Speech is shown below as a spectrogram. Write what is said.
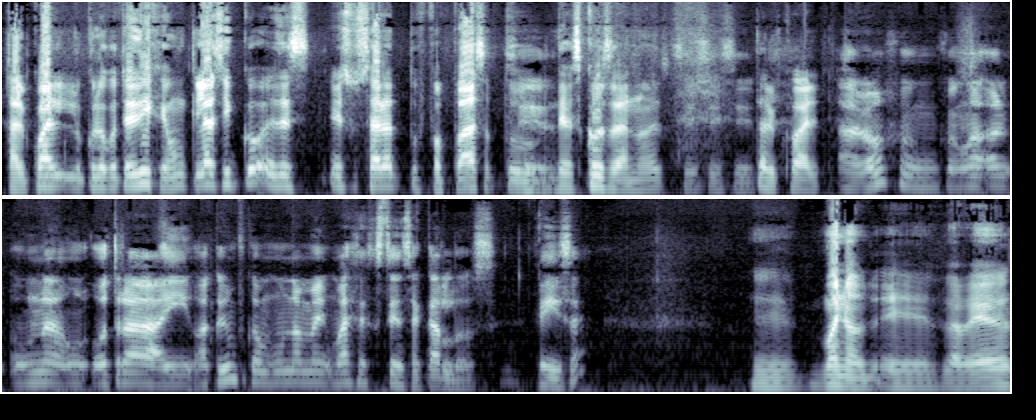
Tal cual, lo, lo que te dije, un clásico es, es usar a tus papás a tu, Sí. de excusa, ¿no? Es Sí, sí, sí. tal cual. A ver, vamos con, con una, una- otra ahí. Acá hay un poco una más extensa, Carlos. ¿Qué dice? Eh, bueno, eh, a ver.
